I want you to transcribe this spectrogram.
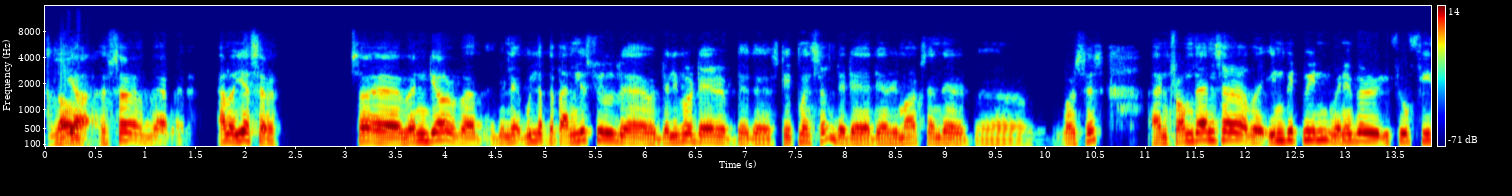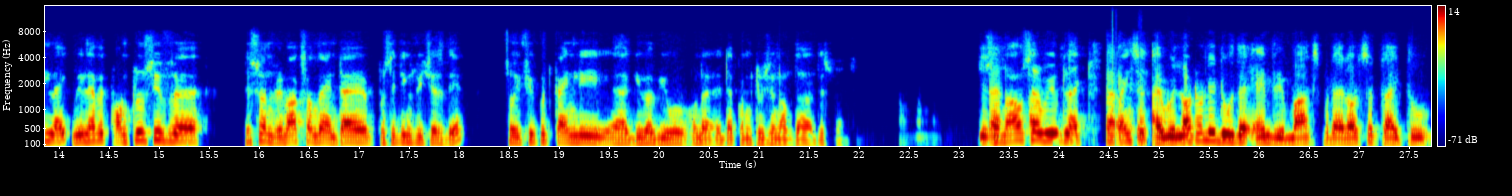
Hello? Yeah, sir. Hello, yes, sir. Sir, uh, when your uh, will, will the panelists will uh, deliver their, their, their statements, sir, their, their, remarks and their uh, verses. And from then, sir, in between, whenever if you feel like, we'll have a conclusive uh, this one remarks on the entire proceedings which is there. So if you could kindly uh, give a view on the, the conclusion of the this one. Yeah. So now, sir, we would like to I will not only do the end remarks, but I'll also try to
